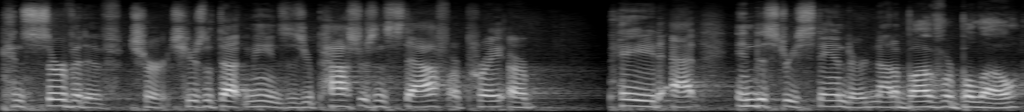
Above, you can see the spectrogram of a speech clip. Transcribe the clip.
conservative church. Here's what that means: is your pastors and staff are, pray, are paid at industry standard, not above or below.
